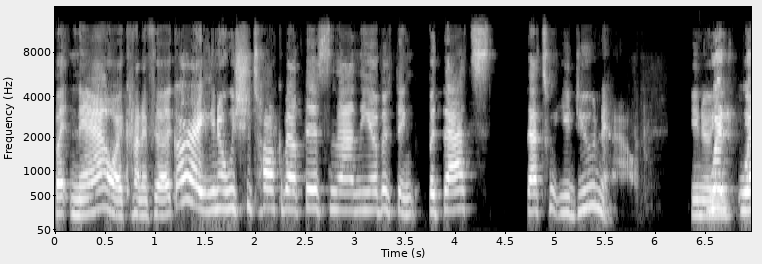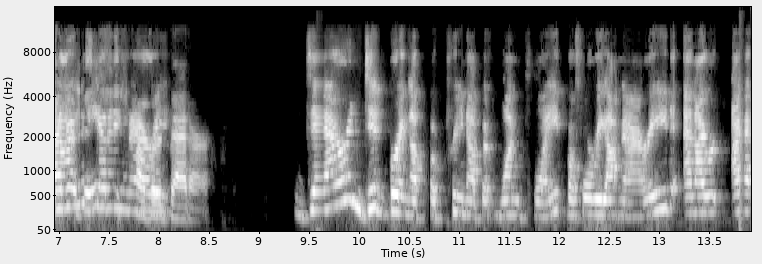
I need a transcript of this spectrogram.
But now I kind of feel like, all right, you know, we should talk about this and that and the other thing. But that's that's what you do now. You know, when, you when I was getting married, better. Darren did bring up a prenup at one point before we got married, and I, I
